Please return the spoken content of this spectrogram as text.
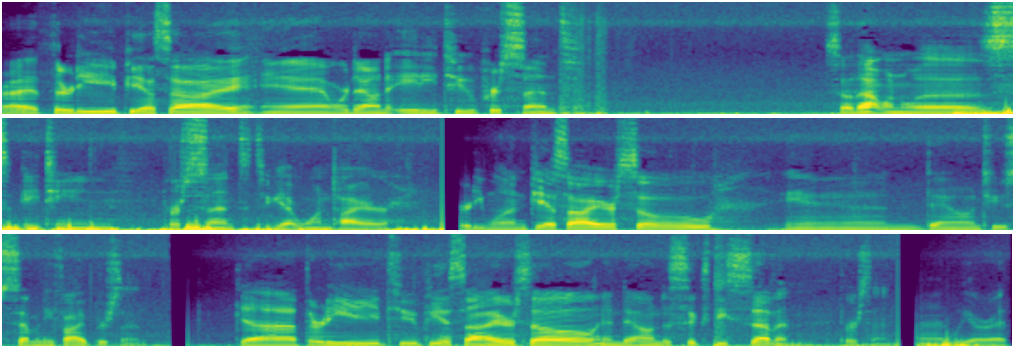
Alright, 30 psi and we're down to 82%. So that one was 18 percent to get one tire 31 psi or so and down to 75 percent got 32 psi or so and down to 67 percent and we are at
